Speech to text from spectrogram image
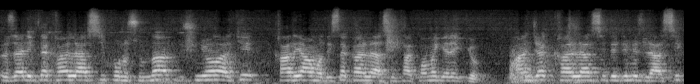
özellikle kar lastiği konusunda düşünüyorlar ki kar yağmadıysa kar lastiği takmama gerek yok. Ancak kar lastiği dediğimiz lastik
